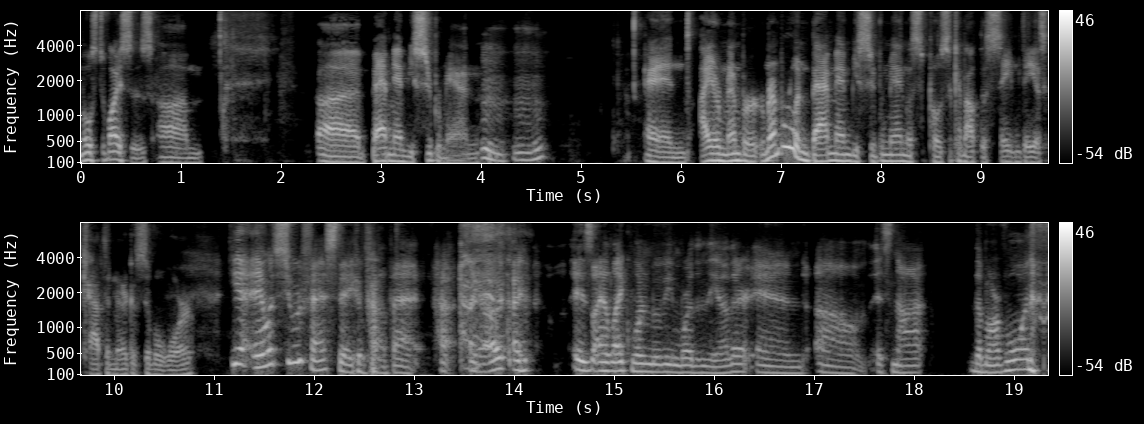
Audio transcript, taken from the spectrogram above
most devices. Um, uh, Batman v Superman, mm-hmm. and I remember remember when Batman v Superman was supposed to come out the same day as Captain America: Civil War. yeah and what's super fascinating about that uh, like I, I is i like one movie more than the other and um it's not the marvel one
